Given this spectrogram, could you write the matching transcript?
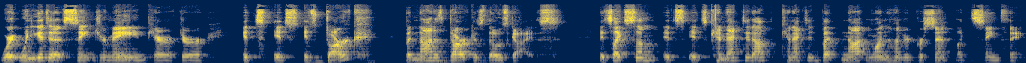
Where when you get to Saint Germain character, it's it's it's dark, but not as dark as those guys. It's like some it's it's connected up, connected, but not 100% like the same thing.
